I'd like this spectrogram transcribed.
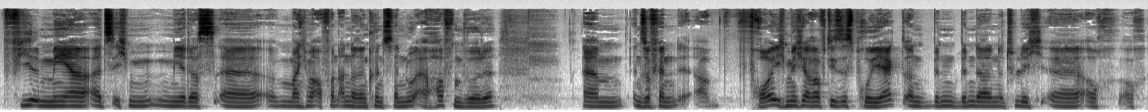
Viel mehr, als ich mir das äh, manchmal auch von anderen Künstlern nur erhoffen würde. Ähm, insofern äh, freue ich mich auch auf dieses Projekt und bin, bin da natürlich äh, auch, auch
